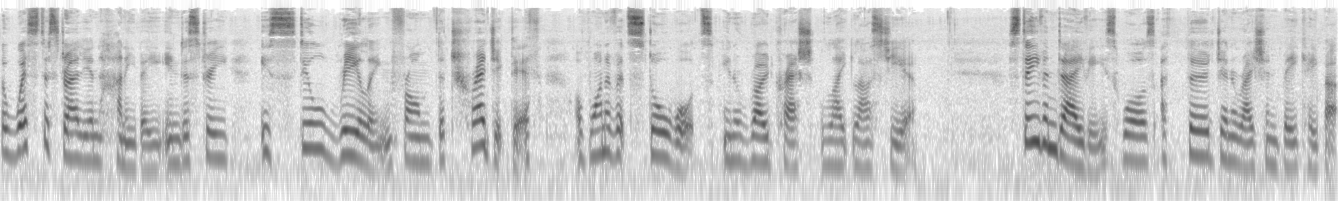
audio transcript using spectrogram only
The West Australian honeybee industry is still reeling from the tragic death of one of its stalwarts in a road crash late last year. Stephen Davies was a third generation beekeeper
